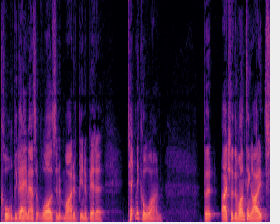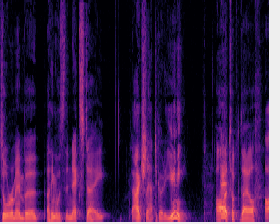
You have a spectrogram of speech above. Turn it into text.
called the Yeah. game as it was, and it might have been a better technical one. But actually, the one thing I still remember, I think it was the next day, I actually had to go to uni. Oh, I took the day off. Uh,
